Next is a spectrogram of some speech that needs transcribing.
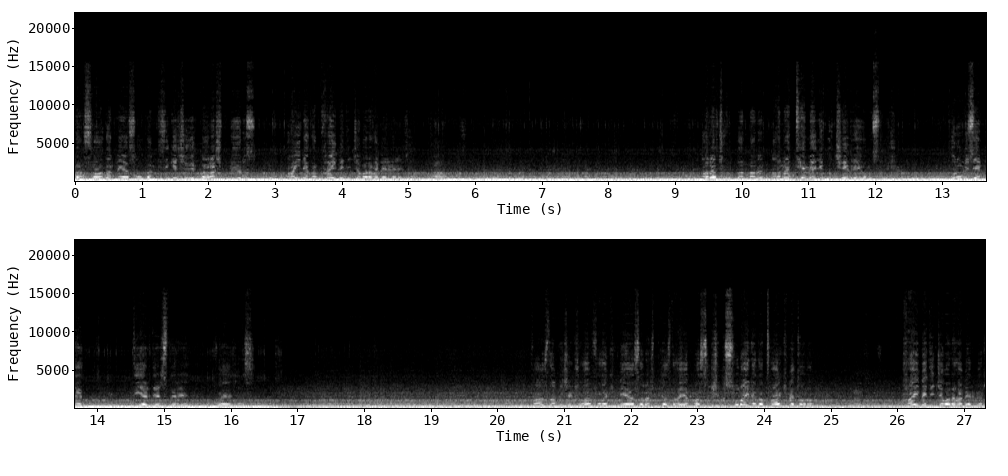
Arkadan sağdan veya soldan bizi geçecek bir araç buluyoruz. Aynadan kaybedince bana haber verecek. Tamam. Araç kullanmanın ana temeli bu çevre yolu sürüşü. Bunun üzerine diğer dersleri koyacağız. Fazla mı çek şu arkadaki beyaz araç biraz daha yakmasın. Şimdi sol aynadan takip et onu. Kaybedince bana haber ver.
